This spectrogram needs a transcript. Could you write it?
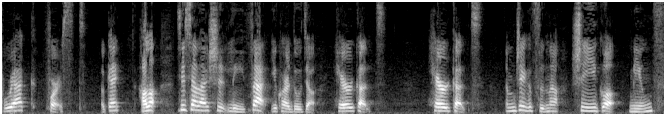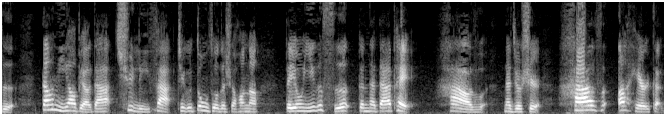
breakfast。OK，好了，接下来是理发，一块读叫 haircut。haircut，那么这个词呢是一个名词，当你要表达去理发这个动作的时候呢，得用一个词跟它搭配 have，那就是。Have a haircut.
